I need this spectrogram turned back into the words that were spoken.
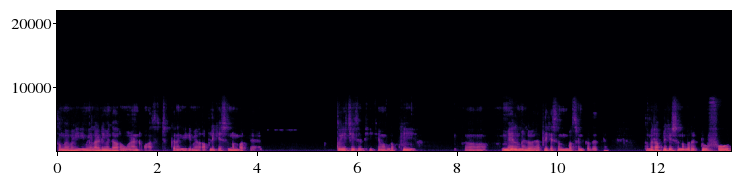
तो मैं वही ईमेल आईडी में जा रहा हूँ एंड वहाँ से चेक करेंगे कि मेरा अप्लीकेशन नंबर क्या है। तो ये चीज़ें ठीक है मतलब कि आ, मेल में जो है अप्लीकेशन नंबर सेंड कर देते हैं। तो मेरा अप्लीकेशन नंबर है two four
